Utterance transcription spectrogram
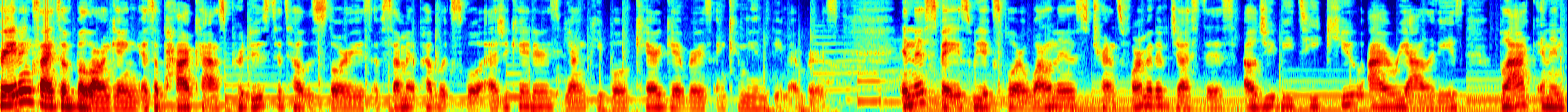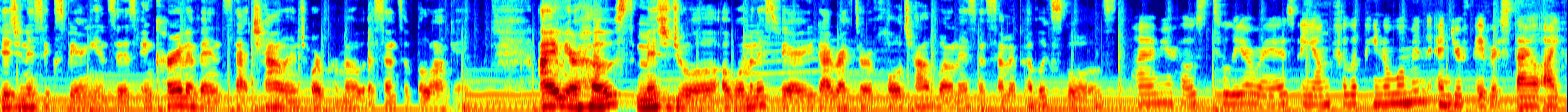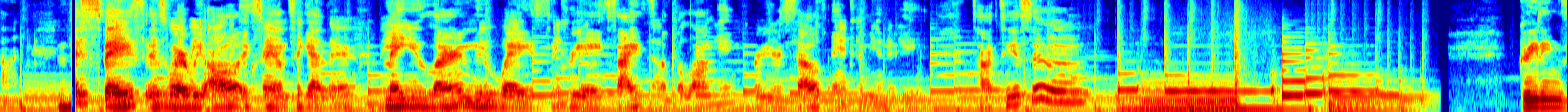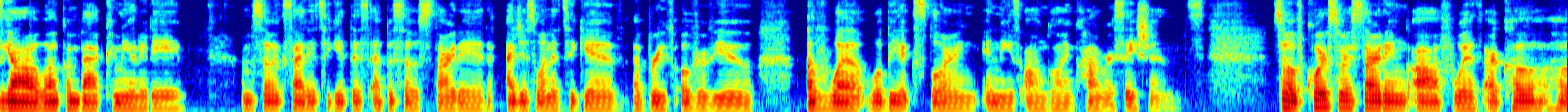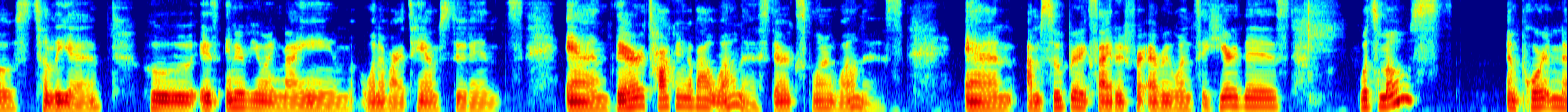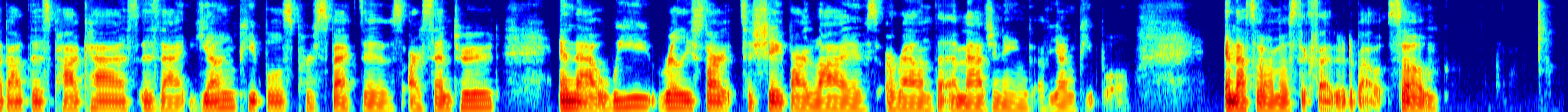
Creating Sites of Belonging is a podcast produced to tell the stories of Summit Public School educators, young people, caregivers, and community members. In this space, we explore wellness, transformative justice, LGBTQI realities, Black and Indigenous experiences, and current events that challenge or promote a sense of belonging. I am your host, Miss Jewell, a womanist fairy, director of Whole Child Wellness in Summit Public Schools. I am your host, Tahlia Reyes, a young Filipino woman and your favorite style icon. This space is where we all expand together. May you learn new ways to create sites of belonging for yourself and community. Talk to you soon. Greetings, y'all. Welcome back, community. I'm so excited to get this episode started. I just wanted to give a brief overview of what we'll be exploring in these ongoing conversations. So, of course, we're starting off with our co host, Tahlia, who is interviewing Naim, one of our TAM students, and they're talking about wellness. They're exploring wellness. And I'm super excited for everyone to hear this. What's most important about this podcast is that young people's perspectives are centered and that we really start to shape our lives around the imagining of young people. And that's what I'm most excited about. So,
